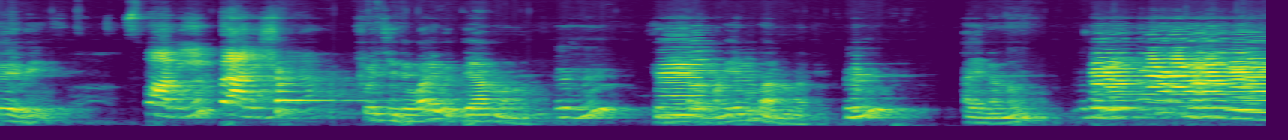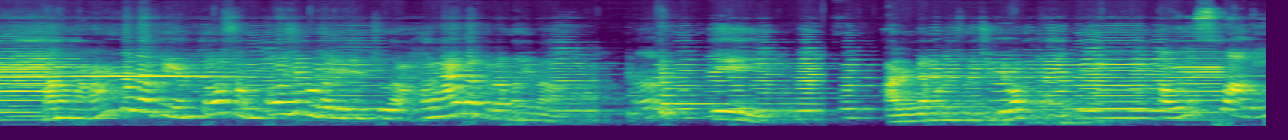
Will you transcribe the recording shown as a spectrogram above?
దేవి స్వామి ప్రాణేశ్వర. ఎంత రమణీయముగా ఉన్నది ఉహు. అయినను? ఎంతో సంతోషం కలిగించు ఆహ్లాదకరమైన ఈ అరణ్యమును చూచిదివా అవును స్వామి.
